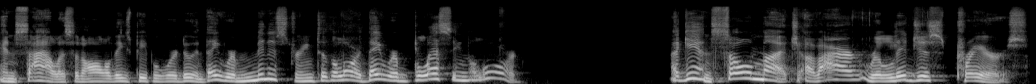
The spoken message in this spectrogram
and Silas and all of these people were doing. They were ministering to the Lord. They were blessing the Lord. Again, so much of our religious prayers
